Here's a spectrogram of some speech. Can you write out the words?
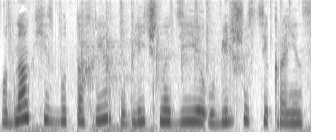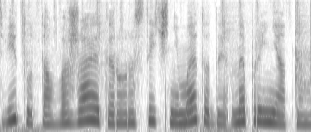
Однак Хізбут Тахрір публічно діє у більшості країн світу та вважає терористичні методи неприйнятними.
